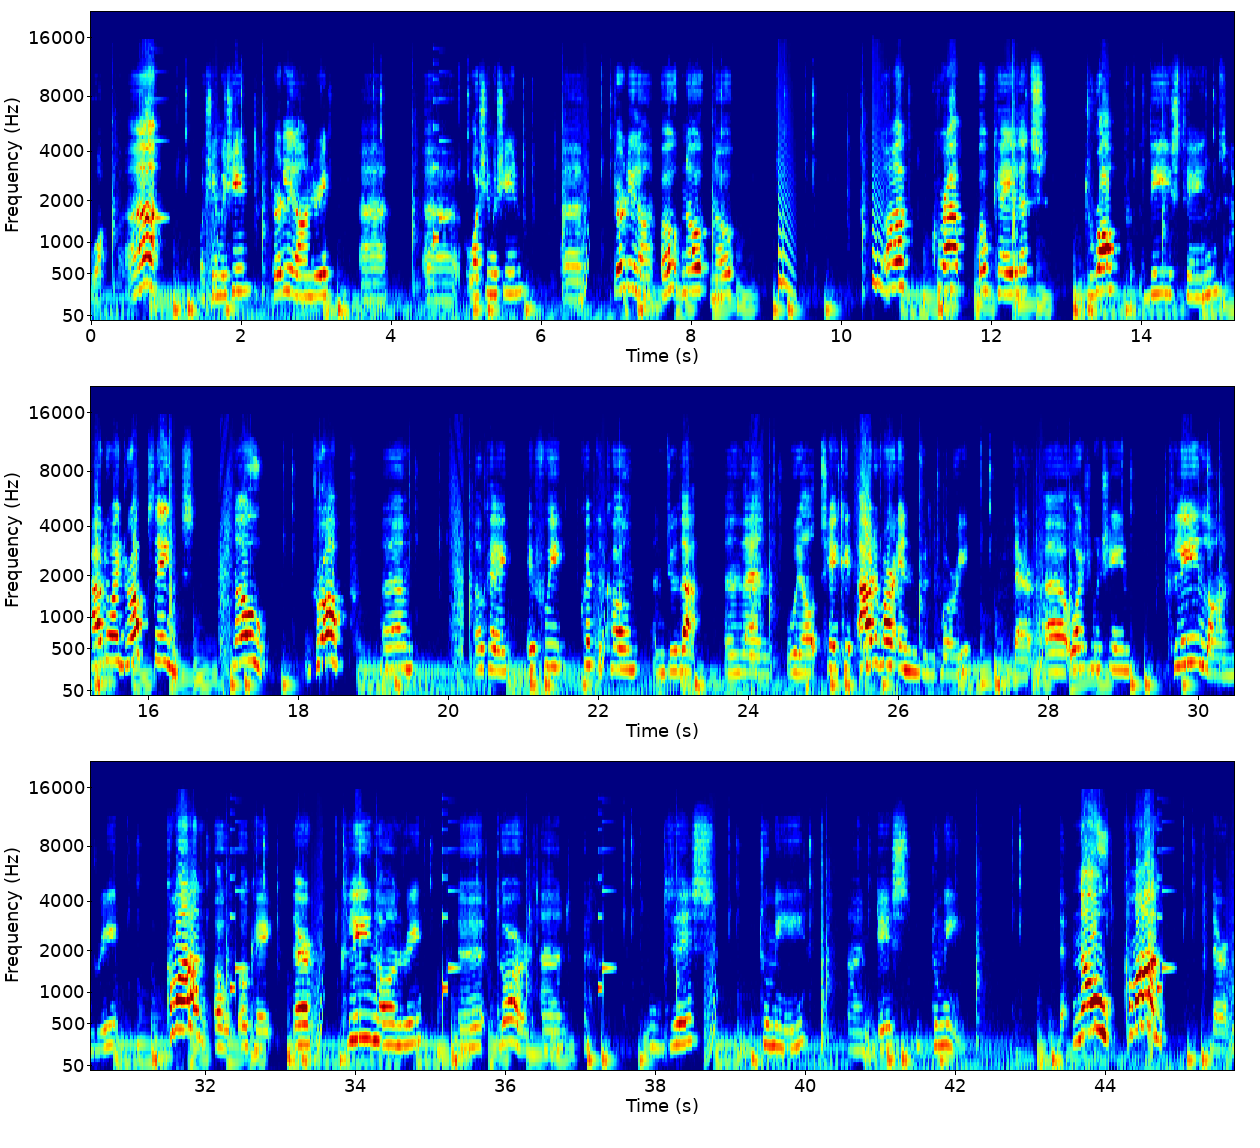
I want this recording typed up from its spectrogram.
wa ah, washing machine, dirty laundry, uh, uh, washing machine, uh, dirty laundry. Oh, no, no. Oh, crap. Okay, let's drop these things. How do I drop things? No, drop. Um, okay, if we equip the comb and do that, and then we'll take it out of our inventory. There, uh, washing machine, clean laundry. Come on! Oh, okay. There, clean laundry, uh, guard, and this to me, and this to me. No! Come on! There.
